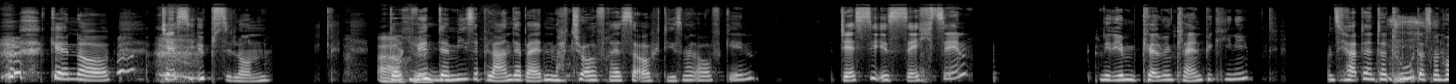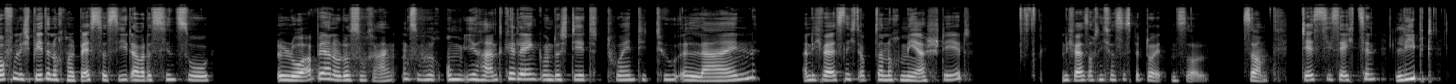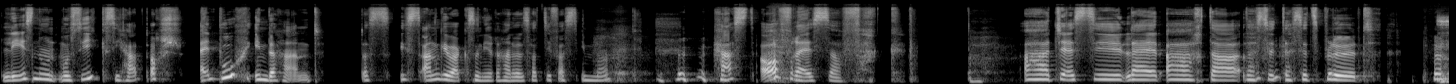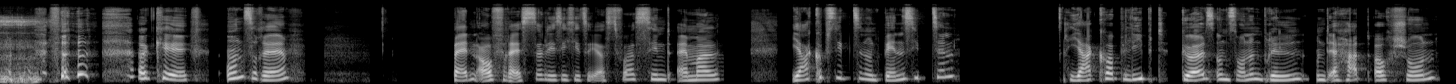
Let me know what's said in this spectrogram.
genau. Jesse Y. Ah, Doch okay. wird der miese Plan der beiden Macho-Aufreißer auch diesmal aufgehen. Jessie ist 16 mit ihrem Calvin Klein Bikini und sie hat ein Tattoo, das man hoffentlich später nochmal besser sieht, aber das sind so Lorbeeren oder so Ranken so um ihr Handgelenk und da steht 22 Align. Und ich weiß nicht, ob da noch mehr steht. Und ich weiß auch nicht, was das bedeuten soll. So, Jessie 16 liebt Lesen und Musik. Sie hat auch ein Buch in der Hand. Das ist angewachsen in ihrer Hand, das hat sie fast immer. Hasst Aufreißer, fuck. Ah, Jessie, leid, ach, da, das, das ist jetzt blöd. okay, unsere beiden Aufreißer, lese ich die zuerst vor, sind einmal Jakob 17 und Ben 17. Jakob liebt Girls und Sonnenbrillen und er hat auch schon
